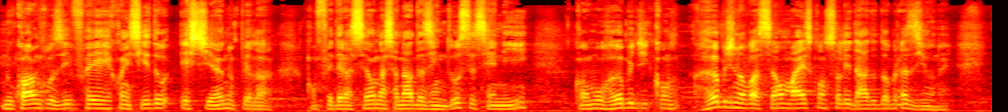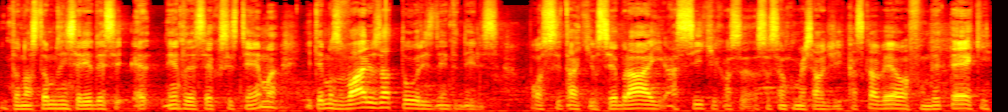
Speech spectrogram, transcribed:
no qual, inclusive, foi reconhecido este ano pela Confederação Nacional das Indústrias, CNI, como o hub de, hub de inovação mais consolidado do Brasil. Né? Então, nós estamos inseridos é, dentro desse ecossistema e temos vários atores dentro deles. Posso citar aqui o Sebrae, a SIC, é a Associação Comercial de Cascavel, a Fundetec,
